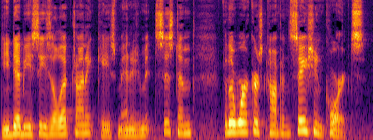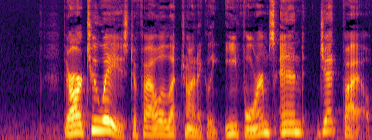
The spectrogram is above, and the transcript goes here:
DWC's electronic case management system for the workers' compensation courts. There are two ways to file electronically eForms and JetFile.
